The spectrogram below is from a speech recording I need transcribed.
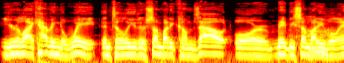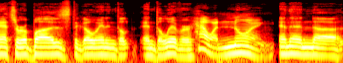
you're like having to wait until either somebody comes out or maybe somebody will answer a buzz to go in and del- and deliver. How annoying. And then uh,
